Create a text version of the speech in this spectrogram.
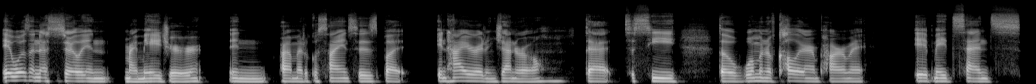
it wasn't necessarily in my major in biomedical sciences, but in higher ed in general, that to see the woman of color empowerment, it made sense.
